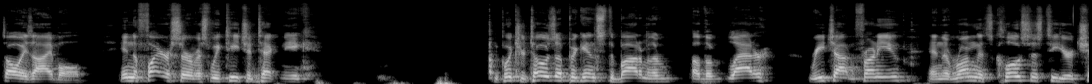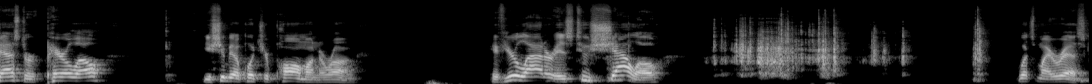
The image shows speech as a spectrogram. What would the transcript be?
It's always eyeball. In the fire service, we teach a technique. You put your toes up against the bottom of the, of the ladder, reach out in front of you, and the rung that's closest to your chest or parallel you should be able to put your palm on the rung. If your ladder is too shallow, what's my risk?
